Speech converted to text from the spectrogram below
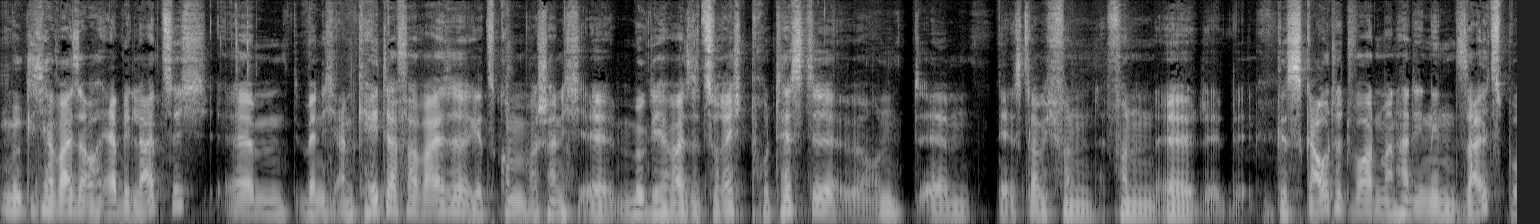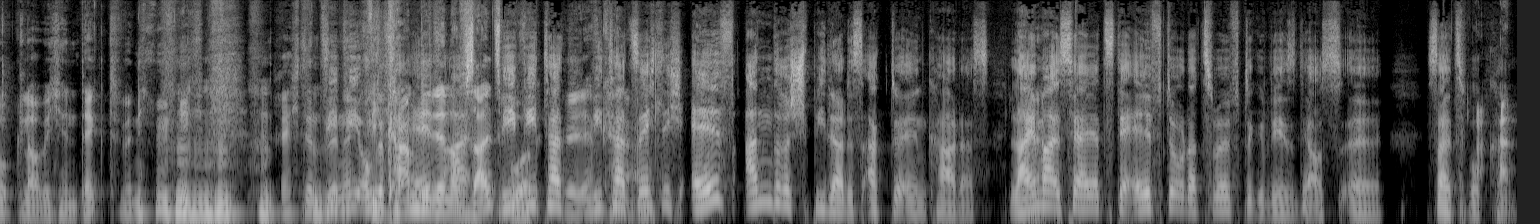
Möglicherweise auch RB Leipzig. Ähm, wenn ich an Cater verweise, jetzt kommen wahrscheinlich äh, möglicherweise zu Recht Proteste und ähm, der ist, glaube ich, von, von äh, gescoutet worden. Man hat ihn in Salzburg, glaube ich, entdeckt, wenn ich mich recht entsinne. ungefähr kamen die denn auf Salzburg? Wie, wie, ta Ja, wie tatsächlich elf andere Spieler des aktuellen Kaders. Leimer ist ja jetzt der elfte oder zwölfte gewesen, der aus äh, Salzburg kam.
